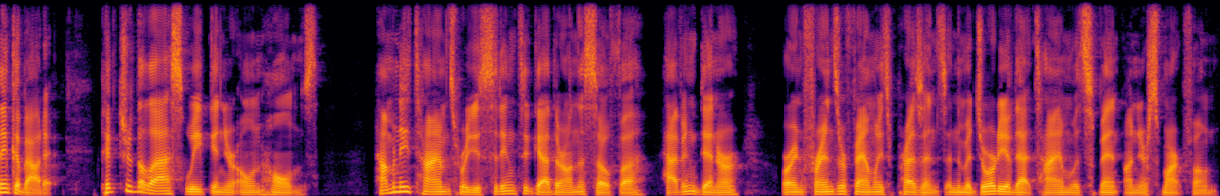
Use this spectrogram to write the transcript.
Think about it. Picture the last week in your own homes. How many times were you sitting together on the sofa, having dinner, or in friends or family's presence, and the majority of that time was spent on your smartphone?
